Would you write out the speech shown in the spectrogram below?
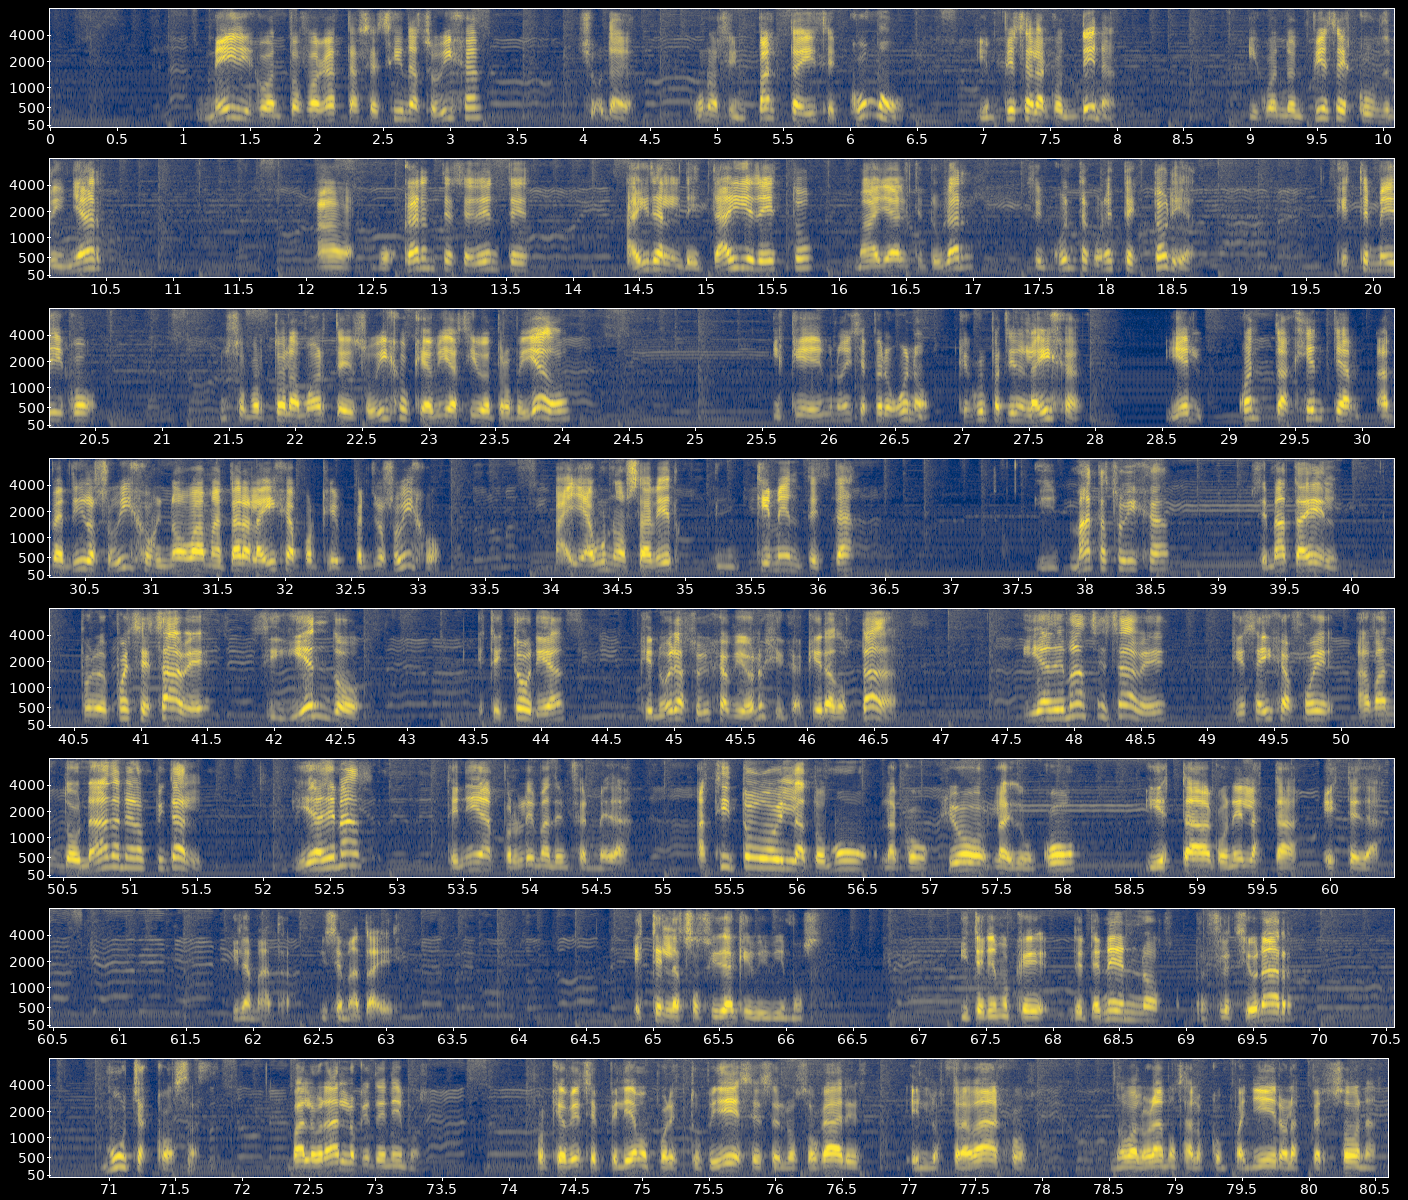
médico Antofagasta asesina a su hija, uno se impacta y dice, ¿cómo? Y empieza la condena. Y cuando empieza a escudriñar, a buscar antecedentes, a ir al detalle de esto, más allá del titular, se encuentra con esta historia. Que este médico soportó la muerte de su hijo, que había sido atropellado, y que uno dice, pero bueno, ¿qué culpa tiene la hija? Y él, ¿cuánta gente ha, perdido a su hijo y no va a matar a la hija porque perdió a su hijo? Vaya uno a saber en qué mente está. Y mata a su hija, se mata a él. Pero después se sabe, siguiendo esta historia, que no era su hija biológica, que era adoptada. Y además se sabe que esa hija fue abandonada en el hospital. Y además tenía problemas de enfermedad. Así todo él la tomó, la cogió, la educó y estaba con él hasta esta edad. Y la mata, y se mata a él. Esta es la sociedad que vivimos. Y tenemos que detenernos, reflexionar muchas cosas, valorar lo que tenemos. Porque a veces peleamos por estupideces en los hogares, en los trabajos, no valoramos a los compañeros, a las personas.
